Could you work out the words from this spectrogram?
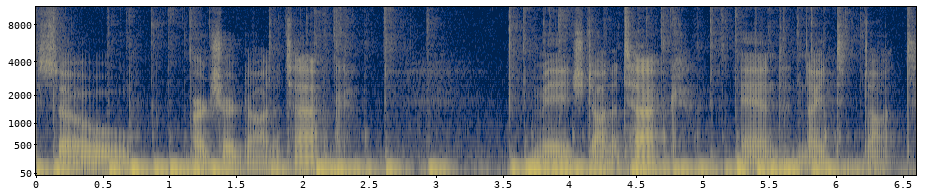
So archer dot attack, mage dot attack, and knight dot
